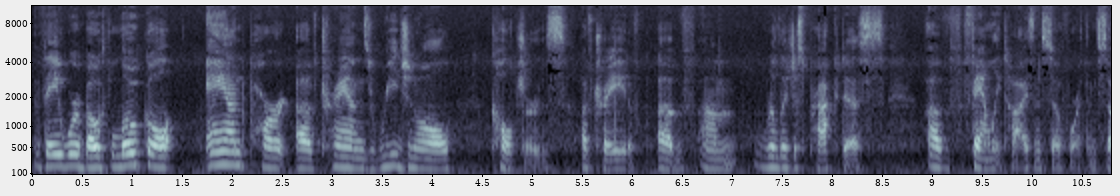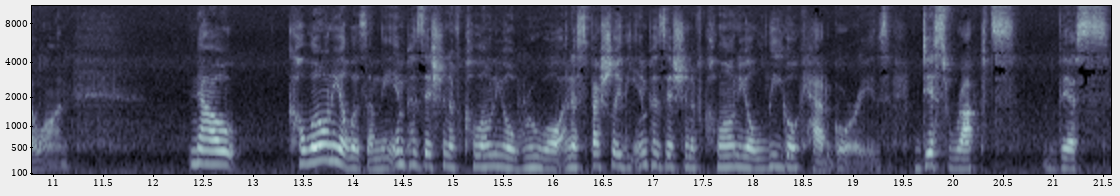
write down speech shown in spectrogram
They were both local and part of trans-regional cultures of trade, of, of um, religious practice, of family ties, and so forth and so on. Now, colonialism, the imposition of colonial rule, and especially the imposition of colonial legal categories, disrupts this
